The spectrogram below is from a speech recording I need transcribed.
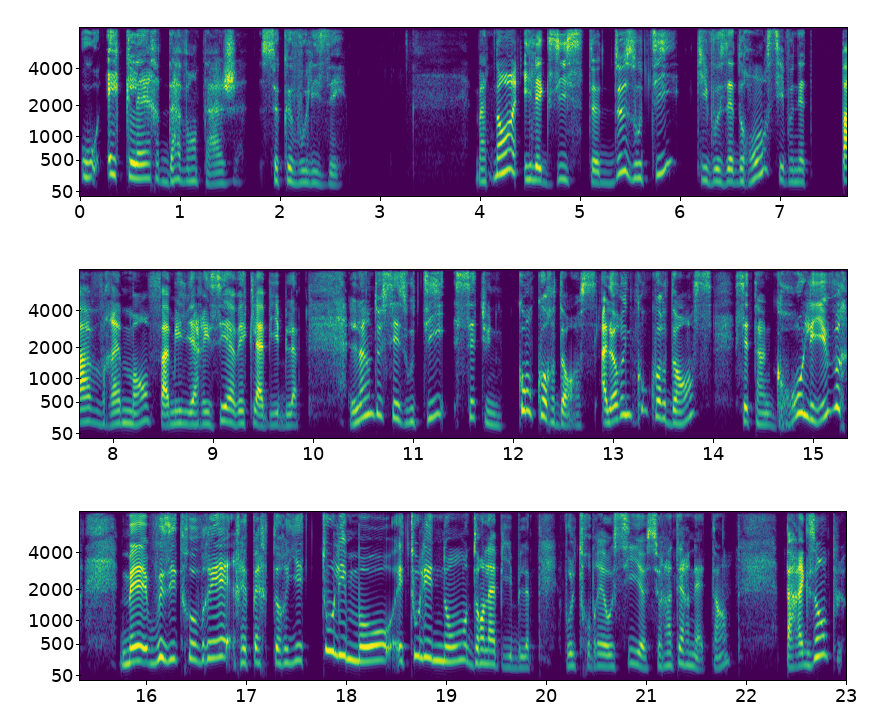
ou éclairent davantage ce que vous lisez. Maintenant, il existe deux outils qui vous aideront si vous n'êtes pas vraiment familiarisé avec la Bible. L'un de ces outils, c'est une concordance. Alors une concordance, c'est un gros livre, mais vous y trouverez répertoriés tous les mots et tous les noms dans la Bible. Vous le trouverez aussi euh, sur Internet. Hein. Par exemple,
